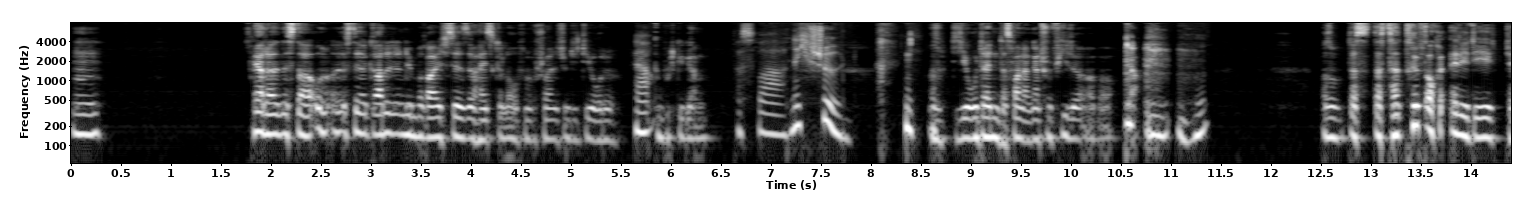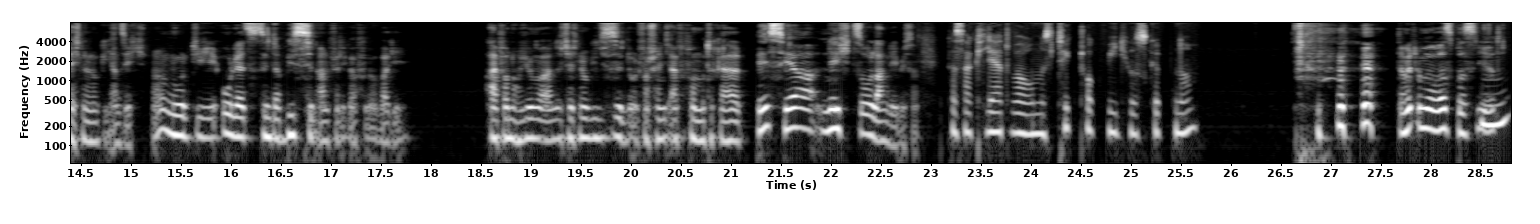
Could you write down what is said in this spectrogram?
Mhm. Ja, dann ist da ist der gerade in dem Bereich sehr, sehr heiß gelaufen wahrscheinlich und die Diode Ja. kaputt gegangen. Das war nicht schön. Also Dioden, das waren dann ganz schön viele, aber ja. Mhm. Also das, das trifft auch LED-Technologie an sich. Ne? Nur die OLEDs sind da ein bisschen anfälliger für, weil die einfach noch jünger an der Technologie sind und wahrscheinlich einfach vom Material bisher nicht so langlebig sind. Das erklärt, warum es TikTok-Videos gibt, ne? Damit immer was passiert. Mhm.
